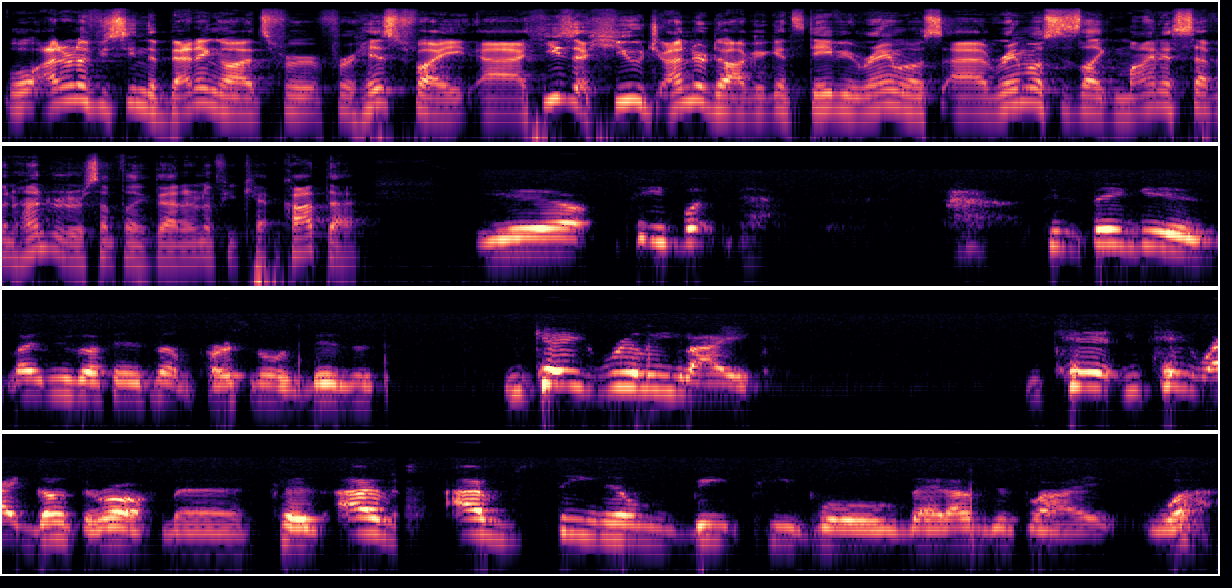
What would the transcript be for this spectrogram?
Well, I don't know if you've seen the betting odds for for his fight. Uh, he's a huge underdog against Davi Ramos. Uh, Ramos is like minus seven hundred or something like that. I don't know if you ca- caught that. Yeah, see, but see, the thing is, like you was saying, it's nothing personal, it's business. You can't really like you can't you can't write Gunther off, man, because I've I've seen him beat people that I'm just like what,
